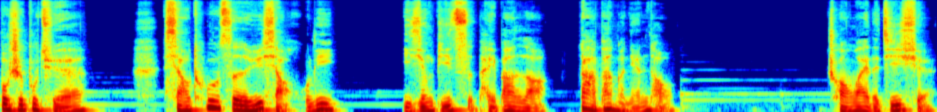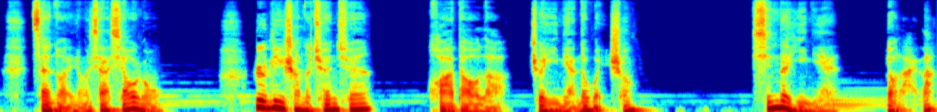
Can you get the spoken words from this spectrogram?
不知不觉，小兔子与小狐狸已经彼此陪伴了大半个年头。窗外的积雪在暖阳下消融，日历上的圈圈画到了这一年的尾声。新的一年要来了。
